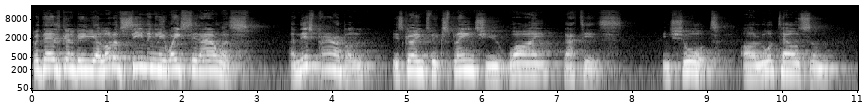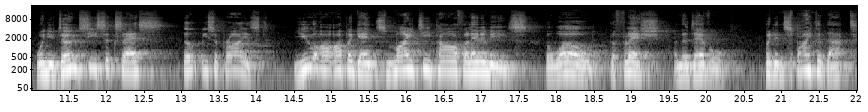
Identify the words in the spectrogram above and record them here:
But there's going to be a lot of seemingly wasted hours. And this parable is going to explain to you why that is. In short, our Lord tells them when you don't see success, don't be surprised. You are up against mighty, powerful enemies the world, the flesh, and the devil. But in spite of that,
